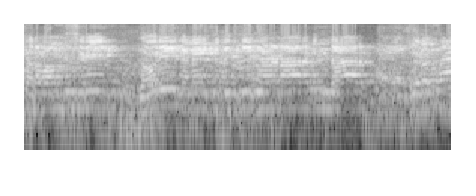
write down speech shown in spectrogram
सर्वं श्री गौरी गणेश विद्यचरणारविन्दार् शिरसा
